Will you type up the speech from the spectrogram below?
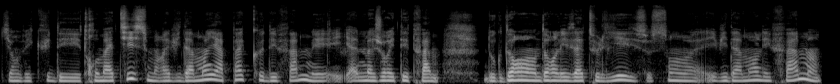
qui ont vécu des traumatismes. Alors évidemment, il n'y a pas que des femmes, mais il y a une majorité de femmes. Donc dans, les ateliers, ce sont euh, évidemment les femmes.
